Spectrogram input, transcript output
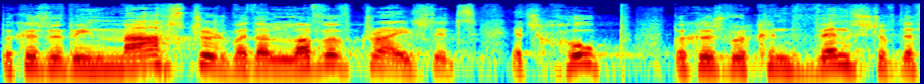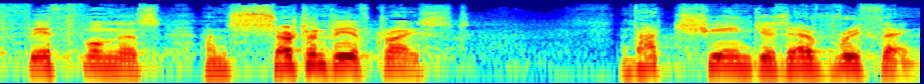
because we've been mastered by the love of Christ. It's, it's hope because we're convinced of the faithfulness and certainty of Christ. And that changes everything.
